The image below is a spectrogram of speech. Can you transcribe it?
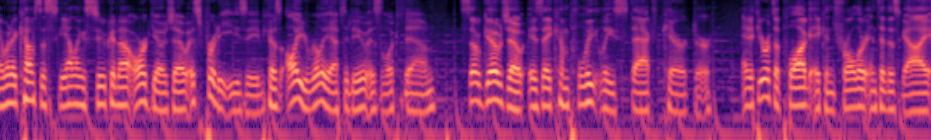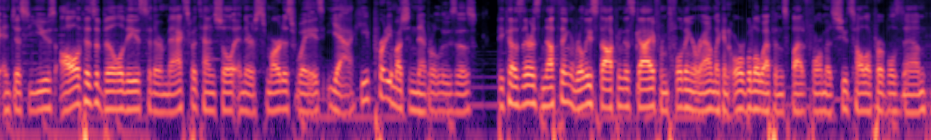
And when it comes to scaling Sukuna or Gojo, it's pretty easy, because all you really have to do is look down. So Gojo is a completely stacked character. And if you were to plug a controller into this guy and just use all of his abilities to their max potential in their smartest ways, yeah, he pretty much never loses because there is nothing really stopping this guy from floating around like an orbital weapons platform that shoots hollow purples down.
